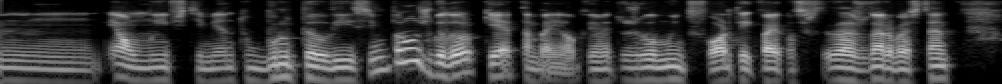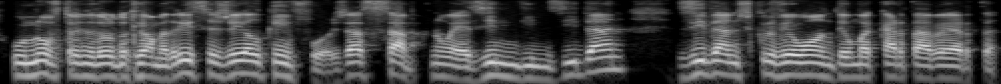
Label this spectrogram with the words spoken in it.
um, é um investimento brutalíssimo para um jogador que é também, obviamente, um jogador muito forte e que vai com certeza ajudar bastante o novo treinador do Real Madrid, seja ele quem for. Já se sabe que não é Zinedine Zidane. Zidane escreveu ontem uma carta aberta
